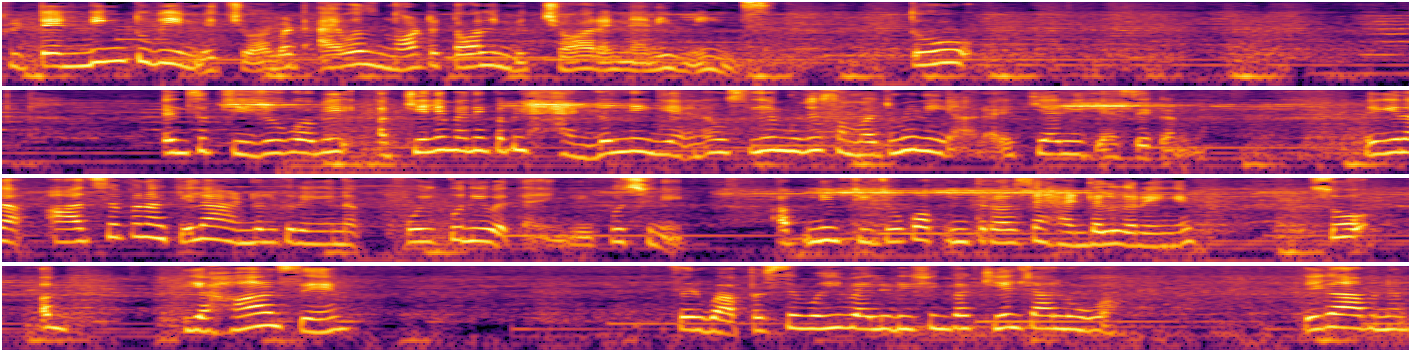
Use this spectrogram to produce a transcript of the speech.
pretending to be immature but I was not at all immature in any means तो इन सब चीज़ों को अभी अकेले मैंने कभी हैंडल नहीं किया है ना इसलिए मुझे समझ में नहीं आ रहा है कि यार ये कैसे करना है। लेकिन आज से अपन अकेला हैंडल करेंगे ना कोई को नहीं बताएँगे कुछ नहीं। अपनी चीज़ों को अपनी तरह से हैंडल करेंगे। सो so, अब यहाँ से फिर वापस से वही वैलिडेशन का खेल चालू हुआ। देखा आपने?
